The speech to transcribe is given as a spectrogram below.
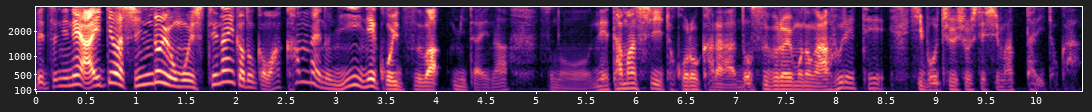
別にね、相手はしんどい思いしてないかどうかわかんないのにいいね、こいつは。みたいな、その、妬ましいところからどす黒いものが溢れて、誹謗中傷してしまったりとか。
